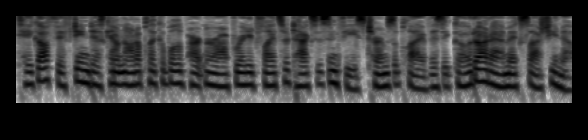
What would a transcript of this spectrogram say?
Take off 15 discount not applicable to partner operated flights or taxes and fees. Terms apply. Visit go.amex slash you know.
